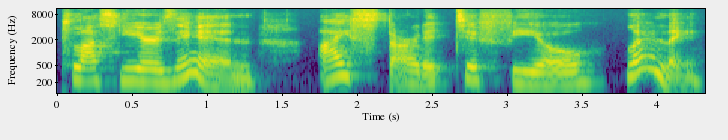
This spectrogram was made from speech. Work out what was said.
plus years in, I started to feel lonely,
